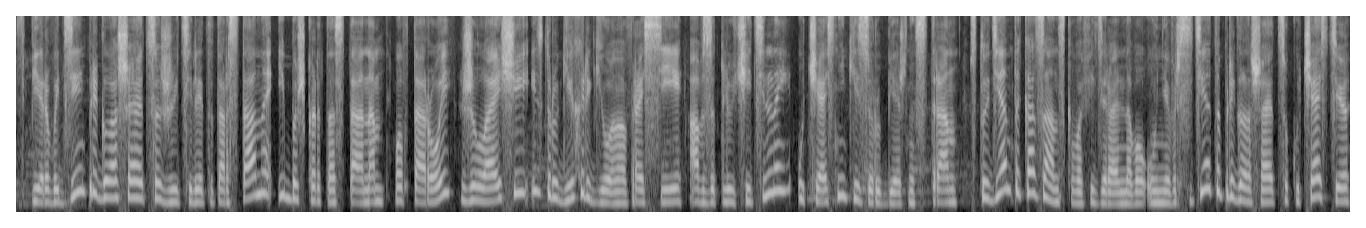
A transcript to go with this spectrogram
В первый день приглашаются жители Татарстана и Башкортостана, во второй – желающие из других регионов России, а в заключительной – участники зарубежных стран. Студенты Казанского федерального университета приглашаются к участию.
